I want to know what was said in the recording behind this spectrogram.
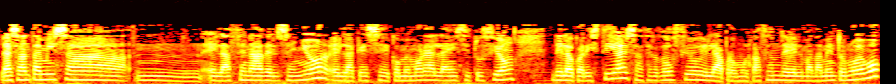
la Santa Misa mm, en la Cena del Señor, en la que se conmemora la institución de la Eucaristía, el sacerdocio y la promulgación del mandamiento nuevo.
